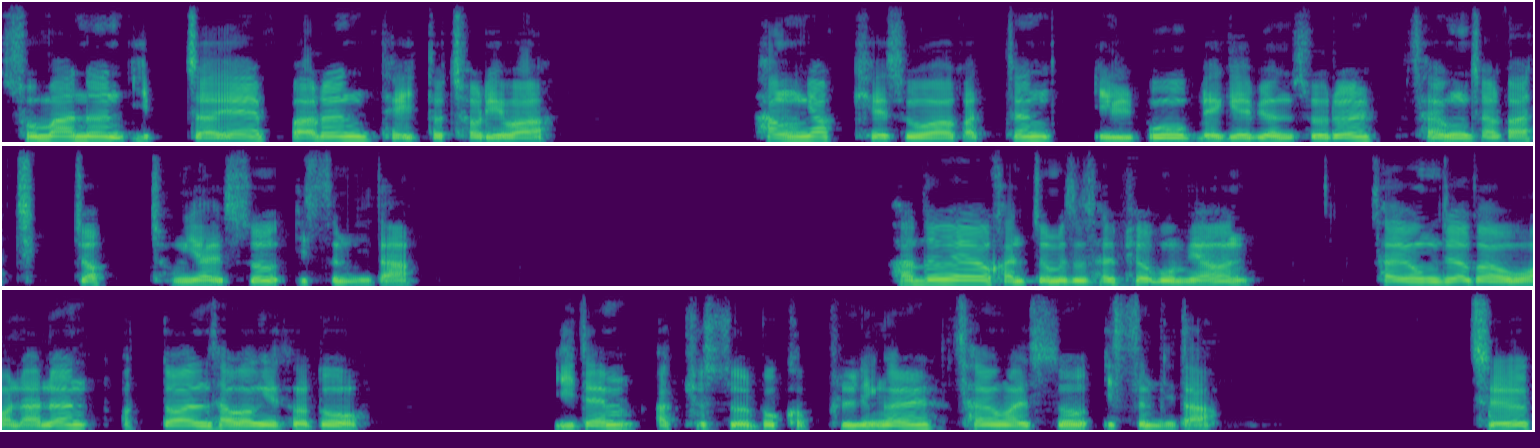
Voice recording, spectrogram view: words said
수많은 입자의 빠른 데이터 처리와 항력 개수와 같은 일부 매개 변수를 사용자가 직접 정의할 수 있습니다. 하드웨어 관점에서 살펴보면 사용자가 원하는 어떠한 상황에서도 이뎀 아큐솔브 커플링을 사용할 수 있습니다. 즉,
